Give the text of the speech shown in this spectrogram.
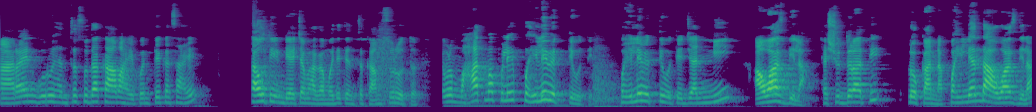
नारायण गुरु यांचं सुद्धा काम आहे पण ते कसं आहे? साऊथ इंडियाच्या भागामध्ये त्यांचं काम सुरू होतं. त्यामुळे महात्मा फुले हे पहिले व्यक्ती होते. पहिले व्यक्ती होते ज्यांनी आवाज दिला. ह्या शुद्राती लोकांना पहिल्यांदा आवाज दिला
